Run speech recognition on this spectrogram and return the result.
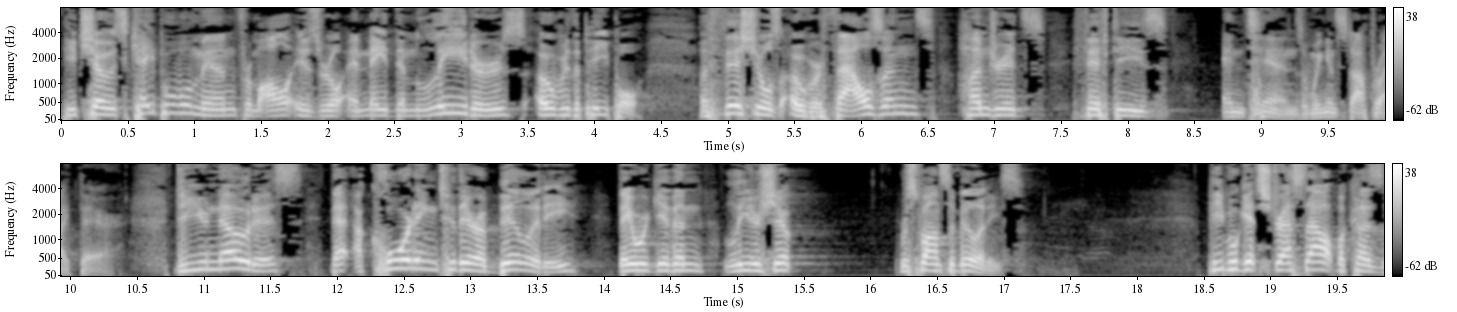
He chose capable men from all Israel and made them leaders over the people, officials over thousands, hundreds, fifties, and tens. And we can stop right there. Do you notice that according to their ability, they were given leadership responsibilities? People get stressed out because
